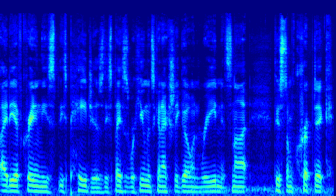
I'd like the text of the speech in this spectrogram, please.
idea of creating these these pages, these places where humans can actually go and read, and it's not through some cryptic,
